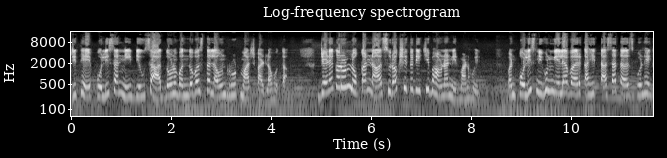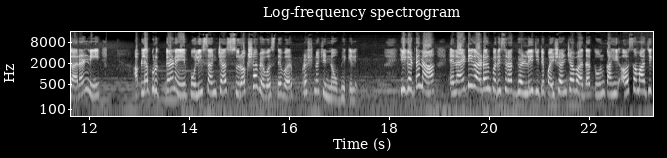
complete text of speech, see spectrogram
जिथे पोलिसांनी दिवसा दोन बंदोबस्त लावून रूट मार्च काढला होता. जेणेकरून लोकांना सुरक्षिततेची भावना निर्माण होईल. पण पोलीस निघून गेल्यावर काही तासातच गुन्हेगारांनी आपल्या कृत्याने पोलिसांच्या सुरक्षा व्यवस्थेवर प्रश्नचिन्ह उभे केले. ही घटना एन आय टी गार्डन परिसरात घडली जिथे पैशांच्या वादातून काही असामाजिक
